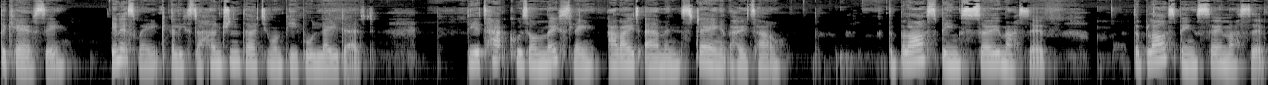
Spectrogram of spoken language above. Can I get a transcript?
the KFC. In its wake, at least 131 people lay dead. The attack was on mostly Allied airmen staying at the hotel. The blast being so massive, the blast being so massive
